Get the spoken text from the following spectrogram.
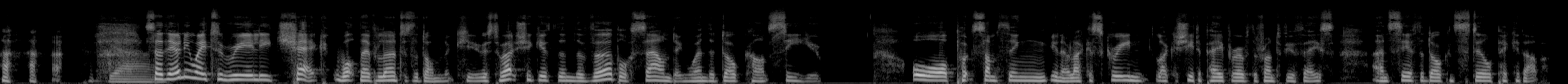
yeah. So the only way to really check what they've learnt as the dominant cue is to actually give them the verbal sounding when the dog can't see you or put something, you know, like a screen, like a sheet of paper over the front of your face and see if the dog can still pick it up.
